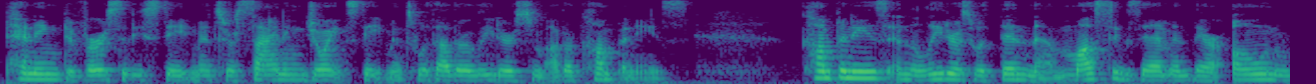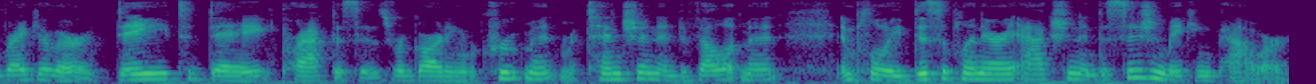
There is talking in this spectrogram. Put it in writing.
penning diversity statements, or signing joint statements with other leaders from other companies. Companies and the leaders within them must examine their own regular day to day practices regarding recruitment, retention, and development, employee disciplinary action, and decision making power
